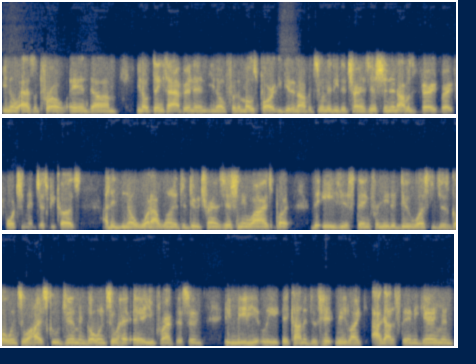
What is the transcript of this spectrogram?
you know, as a pro, and um, you know, things happen, and you know, for the most part, you get an opportunity to transition, and I was very, very fortunate just because I didn't know what I wanted to do transitioning wise, but the easiest thing for me to do was to just go into a high school gym and go into a AAU practice and immediately it kind of just hit me like I got to stay in the game and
